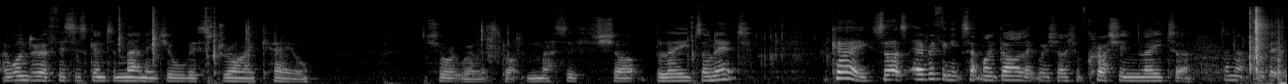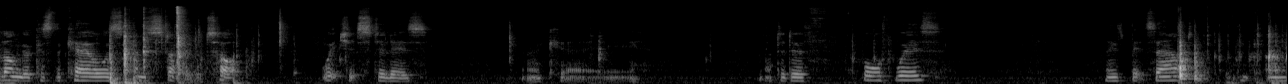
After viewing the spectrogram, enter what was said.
I wonder if this is going to manage all this dry kale. I'm sure it will. It's got massive sharp blades on it. Okay, so that's everything except my garlic, which I shall crush in later. I've done that for a bit longer because the kale was kind of stuck at the top, which it still is. Okay, I have to do a fourth whiz. Those bits out. I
